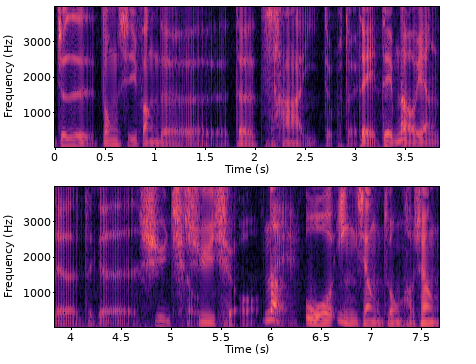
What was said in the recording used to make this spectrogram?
就是东西方的的差异，对不对？对对，保养的这个需求。需求。那我印象中好像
